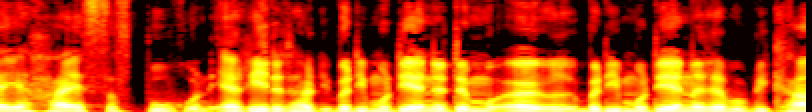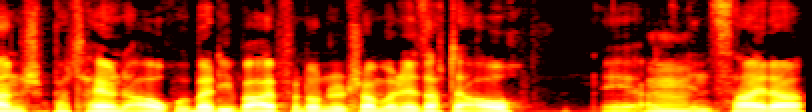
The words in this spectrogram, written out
Lie heißt das Buch und er redet halt über die moderne Demo äh, über die moderne republikanische Partei und auch über die Wahl von Donald Trump und er sagte auch, äh, als mhm. Insider,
